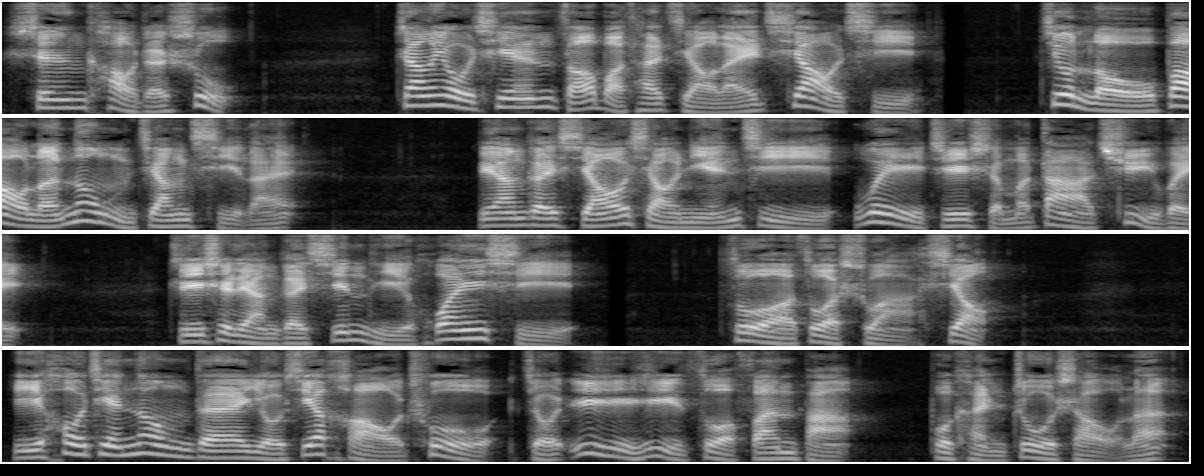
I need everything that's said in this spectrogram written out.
身靠着树。张幼谦早把他脚来翘起。就搂抱了，弄将起来。两个小小年纪，未知什么大趣味，只是两个心里欢喜，做做耍笑。以后见弄得有些好处，就日日做翻吧，不肯住手了。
